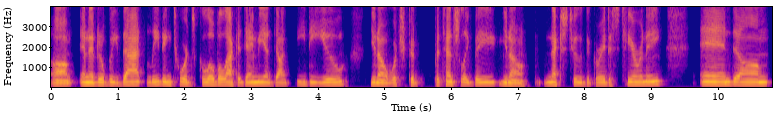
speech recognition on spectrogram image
Um, and it'll be that leading towards globalacademia.edu, you know, which could potentially be, you know, next to the greatest tyranny. And, um,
